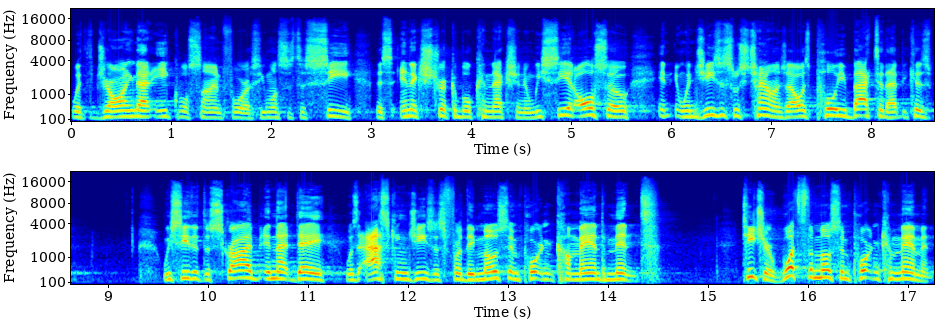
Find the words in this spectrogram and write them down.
withdrawing that equal sign for us. He wants us to see this inextricable connection. And we see it also in, when Jesus was challenged. I always pull you back to that because we see that the scribe in that day was asking Jesus for the most important commandment. Teacher, what's the most important commandment?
